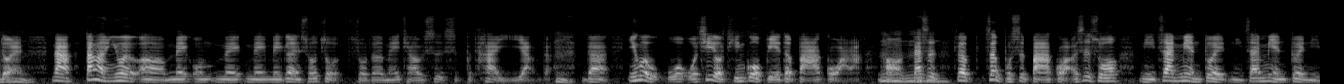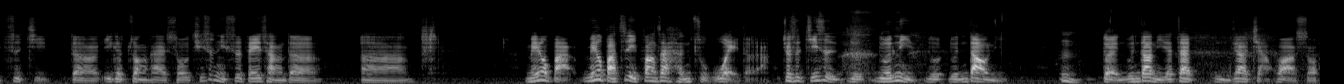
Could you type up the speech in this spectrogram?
对，那当然，因为呃，每我们每每每个人所走走的每一条是是不太一样的。嗯因为我我其实有听过别的八卦啦，好、但是嗯这这不是八卦，而是说你在面对你在面对你自己的一个状态的时候，其实你是非常的呃。没有把没有把自己放在很主位的啦，就是即使轮轮你轮轮到你，嗯，对，轮到你在你在讲话的时候，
